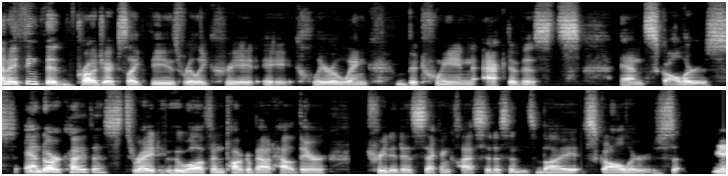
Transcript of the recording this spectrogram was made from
And I think that projects like these really create a clear link between activists and scholars and archivists, right, who often talk about how they're treated as second class citizens by scholars. Yeah.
